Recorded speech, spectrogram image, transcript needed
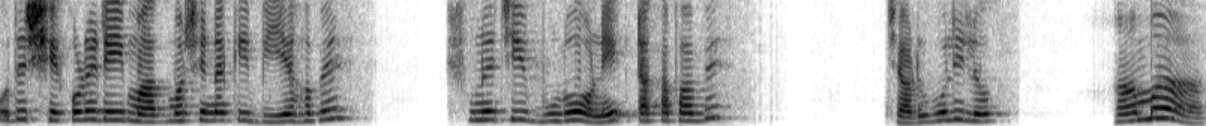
ওদের শেকড়ের এই মাঘ মাসে নাকি বিয়ে হবে? শুনেছি বুড়ো অনেক টাকা পাবে। চারু বলিল, হাঁ মা,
